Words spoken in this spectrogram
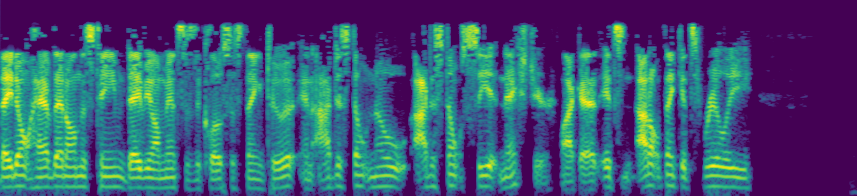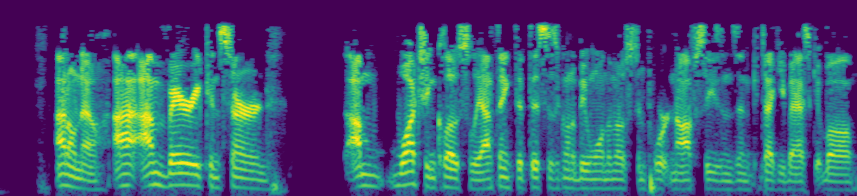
They don't have that on this team. Davion Mintz is the closest thing to it, and I just don't know. I just don't see it next year. Like it's, I don't think it's really. I don't know. I, I'm very concerned I'm watching closely. I think that this is going to be one of the most important off seasons in Kentucky basketball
